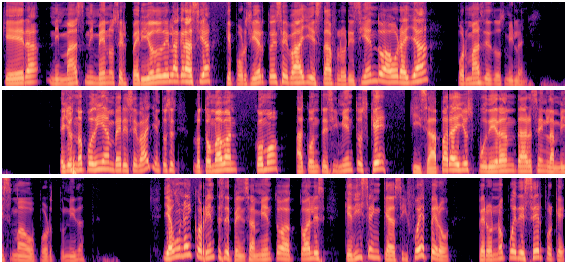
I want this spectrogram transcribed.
que era ni más ni menos el periodo de la gracia, que por cierto ese valle está floreciendo ahora ya por más de dos mil años. Ellos no podían ver ese valle, entonces lo tomaban como acontecimientos que quizá para ellos pudieran darse en la misma oportunidad. Y aún hay corrientes de pensamiento actuales que dicen que así fue, pero, pero no puede ser porque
